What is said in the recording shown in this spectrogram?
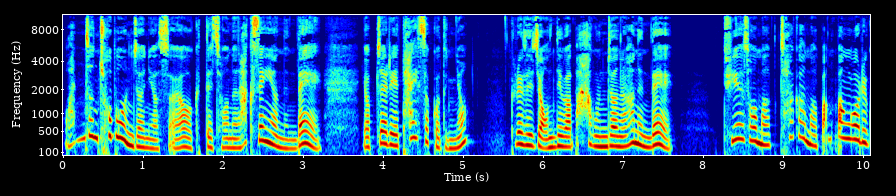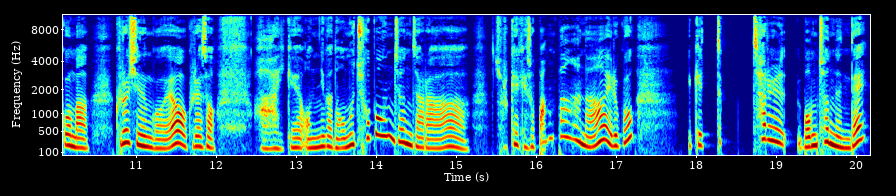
완전 초보 운전이었어요. 그때 저는 학생이었는데 옆자리에 타 있었거든요. 그래서 이제 언니가 막 운전을 하는데 뒤에서 막 차가 막 빵빵거리고 막 그러시는 거예요. 그래서 아, 이게 언니가 너무 초보 운전자라 저렇게 계속 빵빵하나? 이러고 이렇게 딱 차를 멈췄는데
